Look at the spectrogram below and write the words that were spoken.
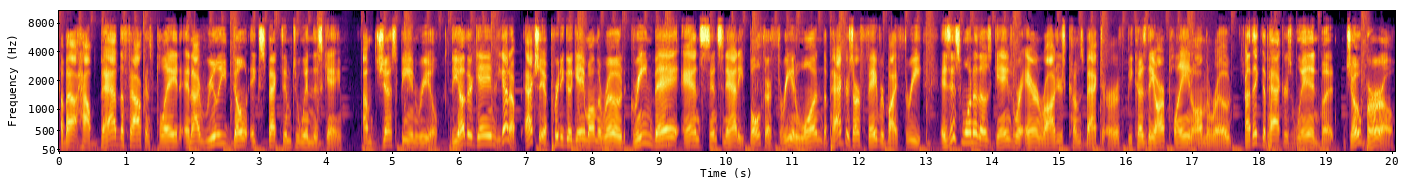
about how bad the Falcons played, and I really don't expect them to win this game. I'm just being real. The other game, you got a actually a pretty good game on the road. Green Bay and Cincinnati both are 3 and 1. The Packers are favored by 3. Is this one of those games where Aaron Rodgers comes back to earth because they are playing on the road? I think the Packers win, but Joe Burrow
